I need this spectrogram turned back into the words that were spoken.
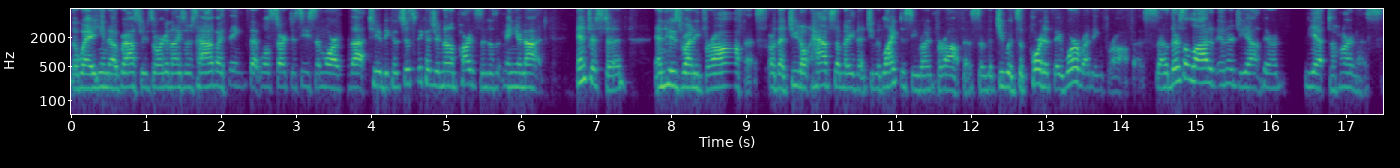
the way you know grassroots organizers have. I think that we'll start to see some more of that too, because just because you're nonpartisan doesn't mean you're not interested and who's running for office, or that you don't have somebody that you would like to see run for office, or that you would support if they were running for office. So there's a lot of energy out there yet to harness.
